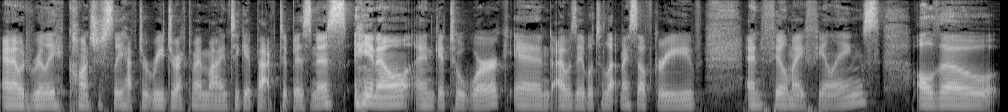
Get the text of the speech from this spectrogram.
And I would really consciously have to redirect my mind to get back to business, you know, and get to work. And I was able to let myself grieve and feel my feelings. Although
